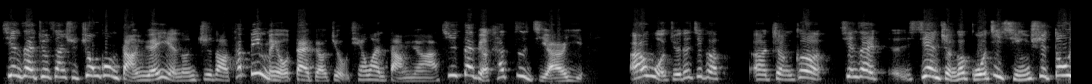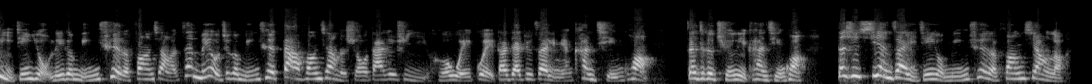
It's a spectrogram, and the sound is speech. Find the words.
现在就算是中共党员也能知道，他并没有代表九千万党员啊，这是代表他自己而已。而我觉得这个。呃，整个现在，呃，现整个国际形势都已经有了一个明确的方向了。在没有这个明确大方向的时候，大家就是以和为贵，大家就在里面看情况，在这个群里看情况。但是现在已经有明确的方向了，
